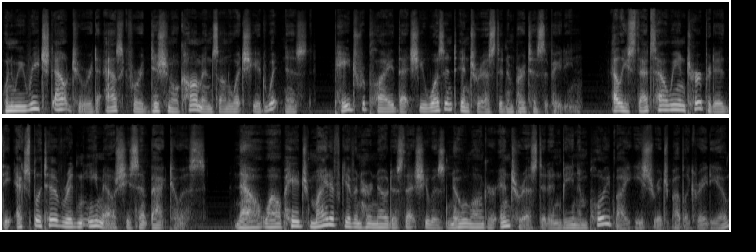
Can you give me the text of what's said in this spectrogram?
When we reached out to her to ask for additional comments on what she had witnessed, Paige replied that she wasn't interested in participating. At least that's how we interpreted the expletive ridden email she sent back to us. Now, while Paige might have given her notice that she was no longer interested in being employed by East Ridge Public Radio,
